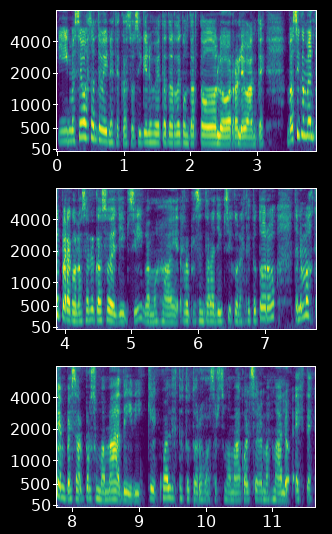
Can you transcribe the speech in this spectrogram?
Y me sé bastante bien este caso, así que les voy a tratar de contar todo lo relevante. Básicamente, para conocer el caso de Gypsy, vamos a representar a Gypsy con este Totoro, tenemos que empezar por su mamá Didi. ¿Qué, ¿Cuál de estos Totoros va a ser su mamá? ¿Cuál será el más malo? Este.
